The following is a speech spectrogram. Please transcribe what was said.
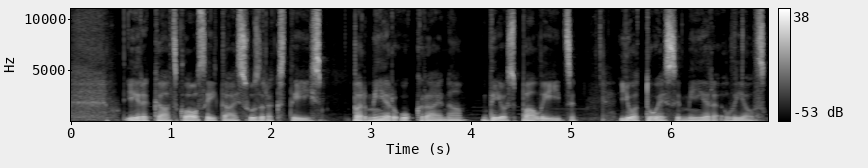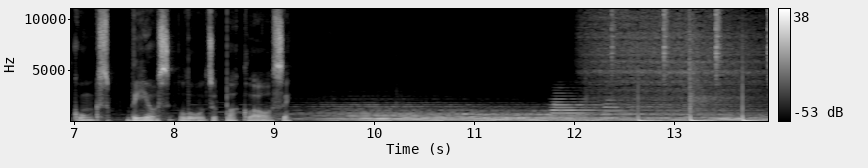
Ir kāds klausītājs uzrakstījis par mieru Ukrainā, Dievs palīdzi, jo tu esi miera liels kungs. Dievs lūdzu paklausi.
